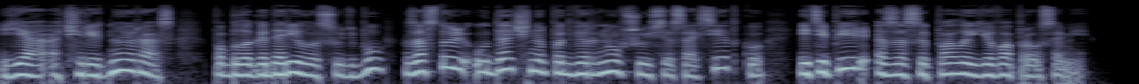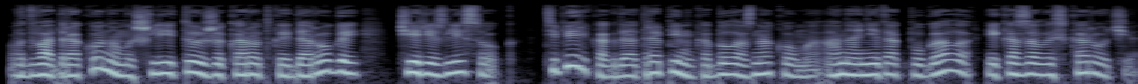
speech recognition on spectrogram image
Я очередной раз поблагодарила судьбу за столь удачно подвернувшуюся соседку и теперь засыпала ее вопросами. В два дракона мы шли той же короткой дорогой через лесок. Теперь, когда тропинка была знакома, она не так пугала и казалась короче.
